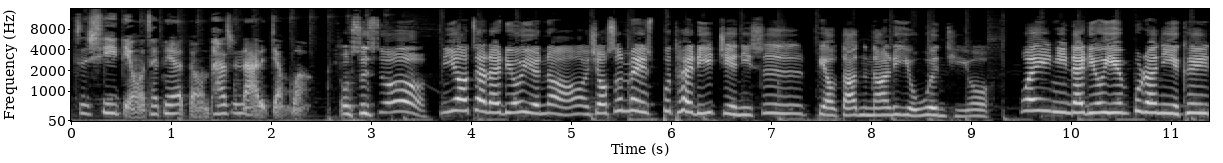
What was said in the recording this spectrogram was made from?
仔细一点，我才听得懂他是哪里讲不好。哦，蛇蛇，你要再来留言了哦。小师妹不太理解你是表达的哪里有问题哦。欢迎你来留言，不然你也可以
